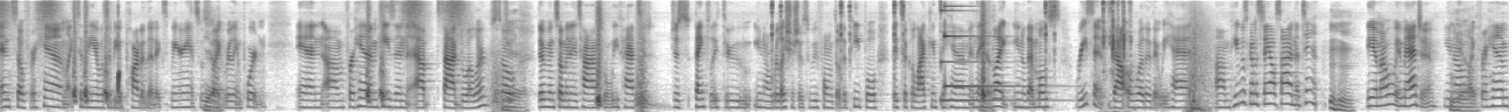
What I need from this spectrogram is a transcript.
And so for him, like to be able to be a part of that experience was Yeah. like really important. And um, for him, he's an outside dweller. So Yeah. there have been so many times where we've had to just thankfully through, you know, relationships we formed with other people, they took a liking to him and they like, you know, that most recent bout of weather that we had, um, he was going to stay outside in a tent. Mm-hmm. You know, imagine, you know, like for him,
